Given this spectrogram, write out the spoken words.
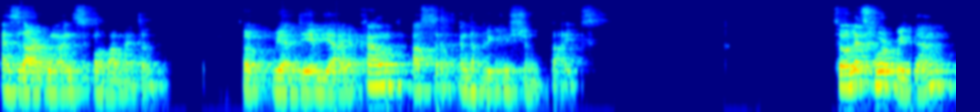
as arguments of a method. So we have the ABI account, asset, and application types. So let's work with them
